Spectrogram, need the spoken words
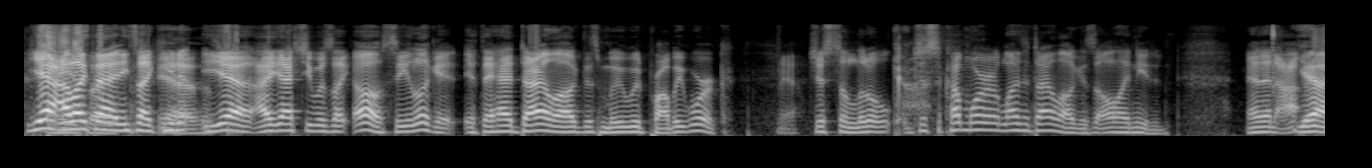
Yeah, I he's like that. like- And he's like, you yeah, know, yeah. I actually was like, oh, see, look it. If they had dialogue, this movie would probably work. Yeah. Just a little, just a couple more lines of dialogue is all I needed. And then I, yeah.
